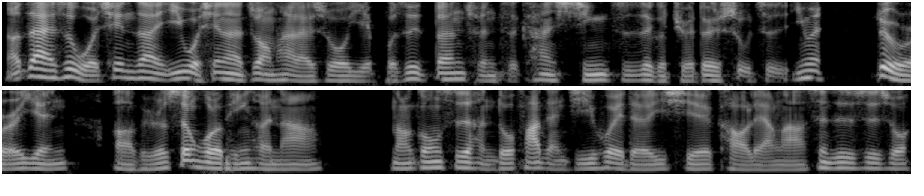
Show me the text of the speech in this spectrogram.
然后再来是我现在以我现在的状态来说，也不是单纯只看薪资这个绝对数字，因为对我而言，啊、比如说生活的平衡啊，然后公司很多发展机会的一些考量啊，甚至是说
